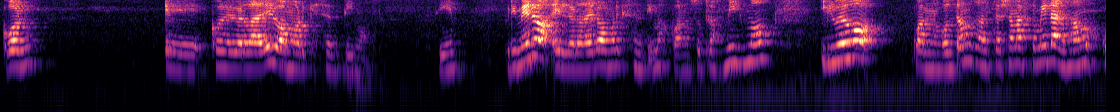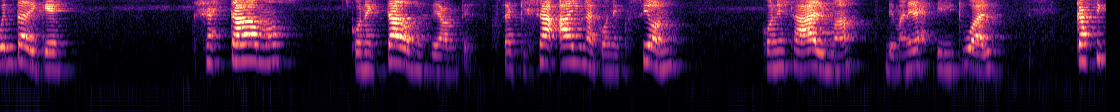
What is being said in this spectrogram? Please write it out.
con, eh, con el verdadero amor que sentimos. ¿sí? Primero, el verdadero amor que sentimos con nosotros mismos y luego, cuando encontramos a nuestra llama gemela, nos damos cuenta de que ya estábamos conectados desde antes. O sea, que ya hay una conexión con esa alma de manera espiritual, casi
